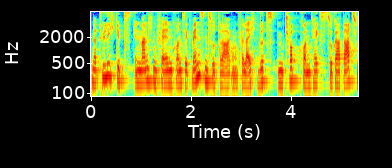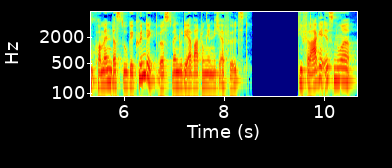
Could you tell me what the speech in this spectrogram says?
Natürlich gibt's in manchen Fällen Konsequenzen zu tragen. Vielleicht wird's im Jobkontext sogar dazu kommen, dass du gekündigt wirst, wenn du die Erwartungen nicht erfüllst. Die Frage ist nur,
